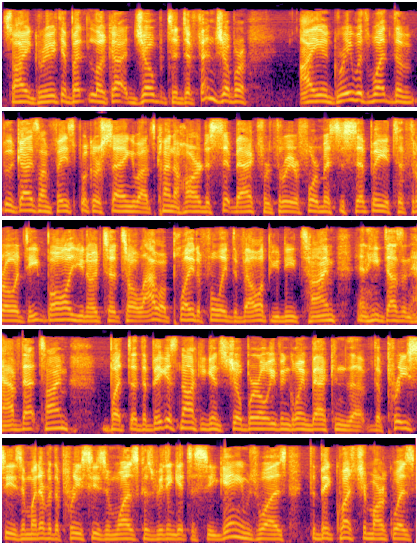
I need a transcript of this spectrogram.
So I agree with you. But look, uh, Joe, to defend Joe Burrow, I agree with what the, the guys on Facebook are saying about it's kind of hard to sit back for three or four Mississippi to throw a deep ball. You know, to, to allow a play to fully develop, you need time, and he doesn't have that time. But uh, the biggest knock against Joe Burrow, even going back in the, the preseason, whatever the preseason was, because we didn't get to see games, was the big question mark was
